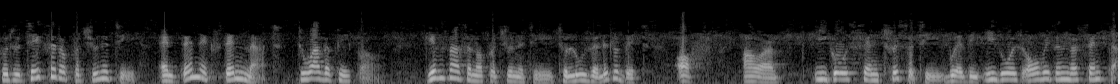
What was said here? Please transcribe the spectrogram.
So to take that opportunity and then extend that to other people gives us an opportunity to lose a little bit of our egocentricity, where the ego is always in the center,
